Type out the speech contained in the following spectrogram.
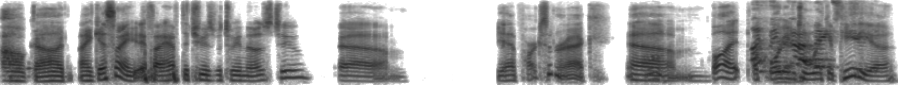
Oh God, I guess I if I have to choose between those two, um, yeah, Parks and Rec. Um, but I according to that makes you- Wikipedia,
